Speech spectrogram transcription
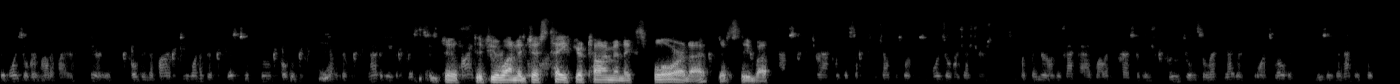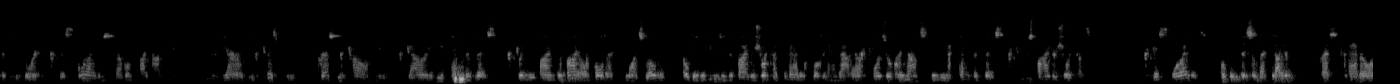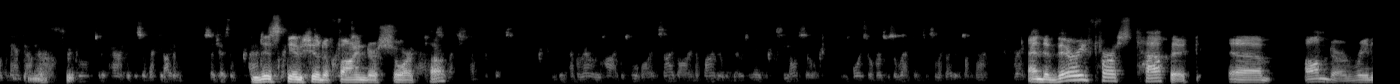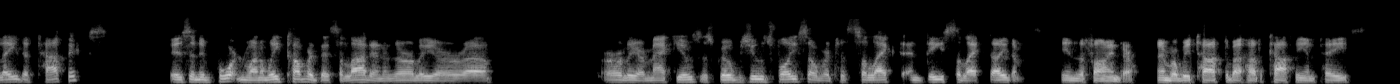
The voiceover modifier. Period. Open the Finder. Do one of the this to move. Open. End of. Navigate. This is Just if you want to just take your time and explore that, just see what. Interact with the select jump tools. Voiceover gestures. Keep a finger on the trackpad while you press it and move to and select the item once open. Using the method for the keyboard. List four items. Double icon view. Use the arrow key. List view. Press the column view. Gallery view. End of list. When you find the file or folder you want to open, open it using the Finder shortcut command or down arrow. Voiceover you end of list. Use Finder shortcuts. This gives you the Finder that. And the very first topic um, under related topics is an important one. And we covered this a lot in an earlier uh, earlier Mac users groups. Use VoiceOver to select and deselect items in the Finder. Remember, we talked about how to copy and paste.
